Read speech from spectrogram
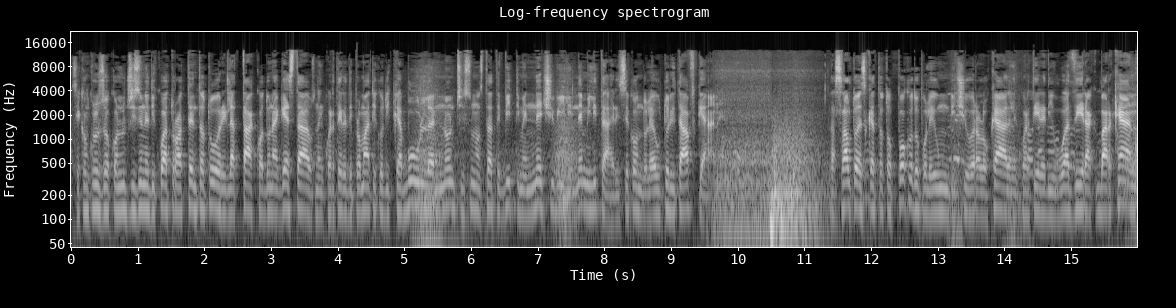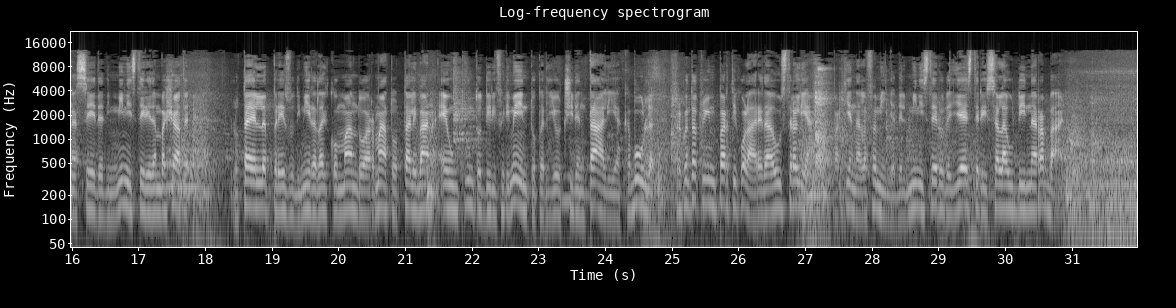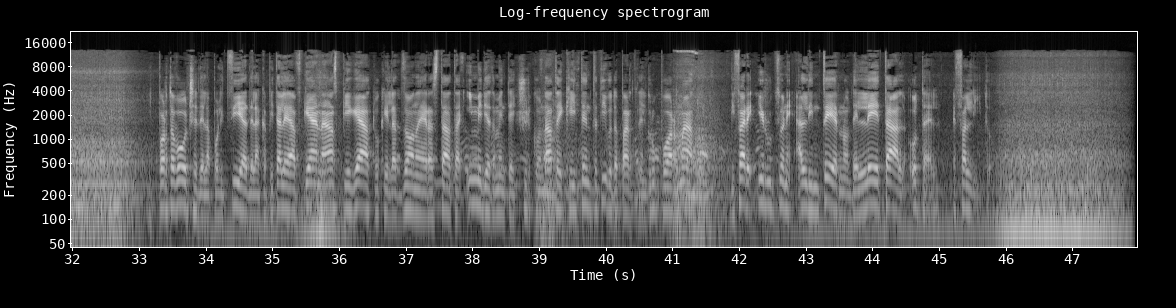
Si è concluso con l'uccisione di quattro attentatori, l'attacco ad una guest house nel quartiere diplomatico di Kabul. Non ci sono state vittime né civili né militari, secondo le autorità afghane. L'assalto è scattato poco dopo le 11 ora locale nel quartiere di Wazir Akbar Khan, sede di ministeri ed ambasciate. L'hotel, preso di mira dal comando armato taliban, è un punto di riferimento per gli occidentali a Kabul, frequentato in particolare da australiani. Appartiene alla famiglia del Ministero degli Esteri Salahuddin Rabbani. Portavoce della polizia della capitale afghana ha spiegato che la zona era stata immediatamente circondata e che il tentativo da parte del gruppo armato di fare irruzione all'interno dell'Etal Hotel è fallito.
